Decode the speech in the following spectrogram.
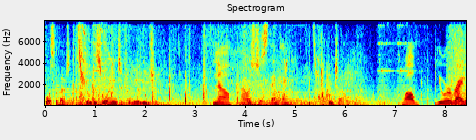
What's the matter? Still disoriented from the illusion? No, I was just thinking. Do tell. Well, you were right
